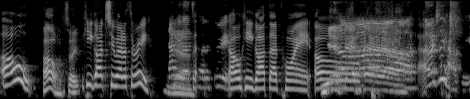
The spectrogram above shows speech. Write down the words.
Oh, Oh, so he got two out of three. Yeah, Yeah. that's out of three. Oh, he got that point. Oh. Yeah. I'm actually happy.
